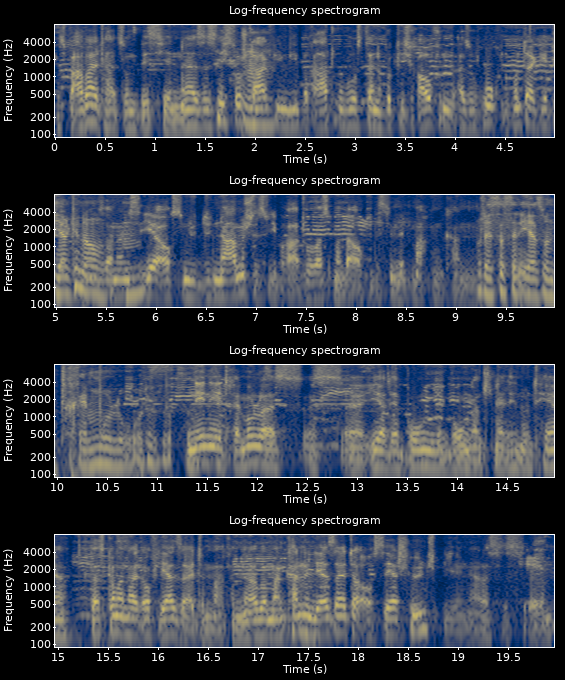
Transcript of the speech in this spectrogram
es wabert halt so ein bisschen. Ne? Es ist nicht so stark wie ein Vibrato, wo es dann wirklich rauf und also hoch und runter geht, Mhm. Ja, genau. sondern es ist Mhm. eher auch so ein dynamisches Vibrato, was man da auch ein bisschen mitmachen kann. Oder ist das dann eher so ein Tremolo oder so? Nee, nee, Tremolo ist, ist äh, eher der Bogen, den Bogen ganz schnell hin und her. Das kann man halt auf Leerseite machen. Ne? Aber man kann eine Leerseite auch sehr schön spielen. Ja, das ist, ähm,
